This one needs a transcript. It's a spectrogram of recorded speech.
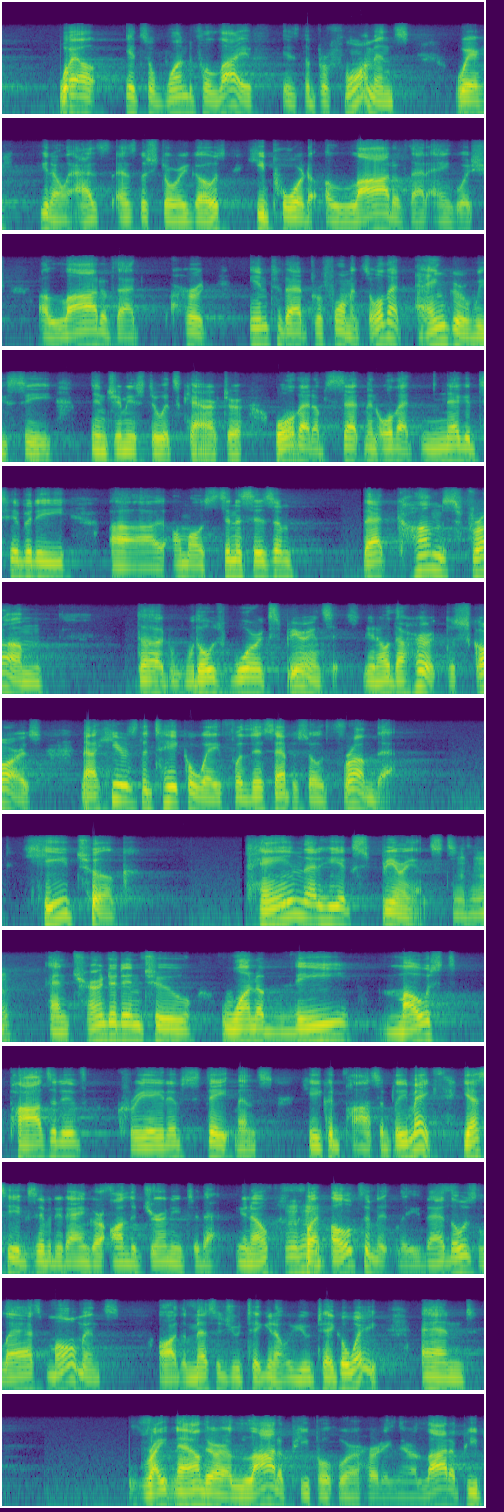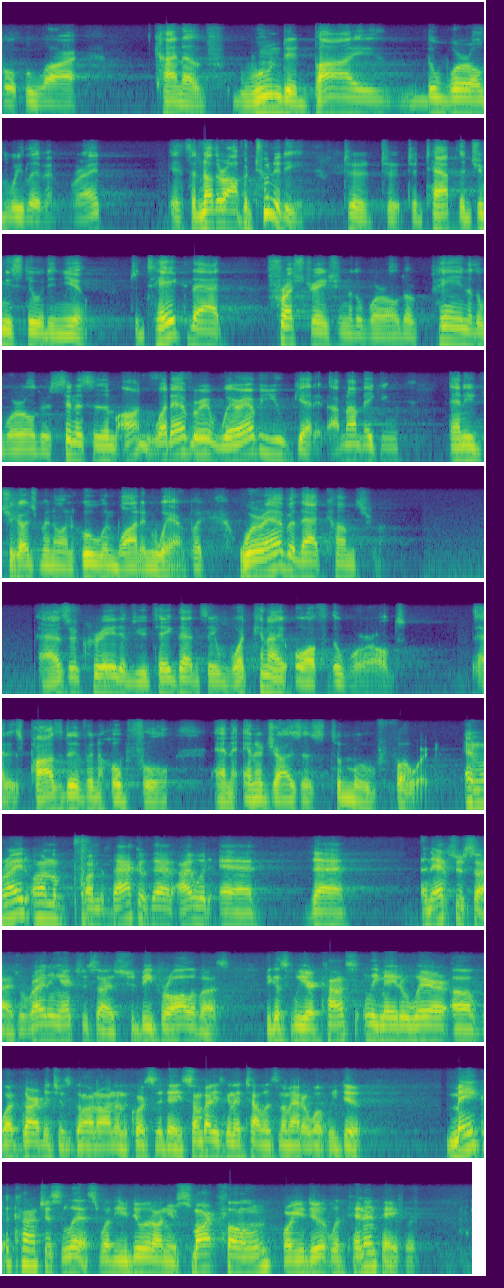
Well, It's a Wonderful Life is the performance where you know, as as the story goes, he poured a lot of that anguish, a lot of that hurt into that performance. All that anger we see in Jimmy Stewart's character, all that upsetment, all that negativity, uh, almost cynicism, that comes from the those war experiences. You know, the hurt, the scars. Now, here's the takeaway for this episode from that. He took pain that he experienced mm-hmm. And turned it into one of the most positive, creative statements he could possibly make. Yes, he exhibited anger on the journey to that, you know, mm-hmm. but ultimately, that those last moments are the message you take, you know, you take away. And right now, there are a lot of people who are hurting. There are a lot of people who are kind of wounded by the world we live in, right? It's another opportunity to, to, to tap the Jimmy Stewart in you, to take that frustration of the world or pain of the world or cynicism on whatever, wherever you get it. I'm not making any judgment on who and what and where, but wherever that comes from, as a creative, you take that and say, what can I offer the world that is positive and hopeful and energizes to move forward. And right on the on the back of that, I would add that an exercise, a writing exercise, should be for all of us because we are constantly made aware of what garbage has gone on in the course of the day. Somebody's going to tell us no matter what we do. Make a conscious list, whether you do it on your smartphone or you do it with pen and paper,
